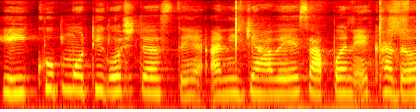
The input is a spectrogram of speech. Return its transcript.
ही खूप मोठी गोष्ट असते. आणि ज्यावेळेस आपण एखादं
